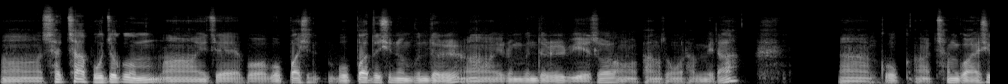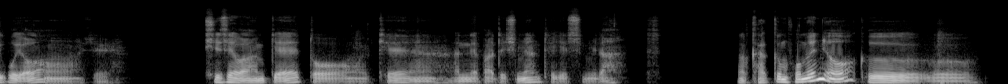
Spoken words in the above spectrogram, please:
어, 세차 보조금, 어, 이제 뭐, 못 받시, 못 받으시는 분들, 어, 이런 분들을 위해서, 어, 방송을 합니다. 어, 꼭, 어, 참고하시고요. 어, 이제, 시세와 함께 또, 이렇게, 안내 받으시면 되겠습니다. 어, 가끔 보면요, 그, 어,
